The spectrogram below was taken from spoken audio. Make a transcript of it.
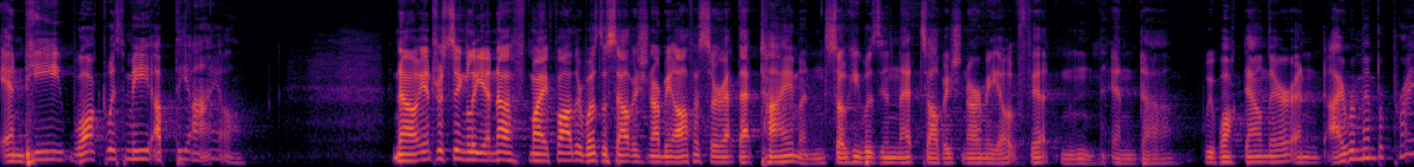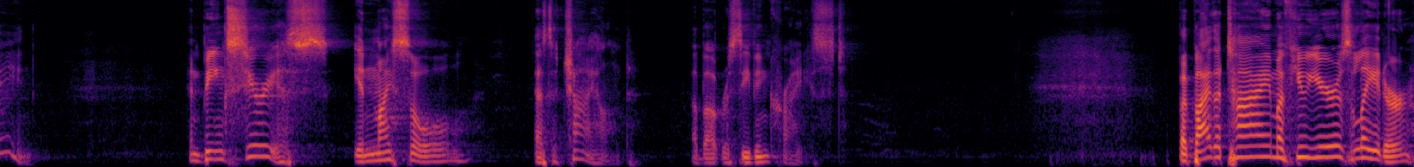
and he walked with me up the aisle. Now, interestingly enough, my father was the Salvation Army officer at that time, and so he was in that Salvation Army outfit, and, and uh, we walked down there, and I remember praying and being serious in my soul as a child about receiving Christ. But by the time a few years later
